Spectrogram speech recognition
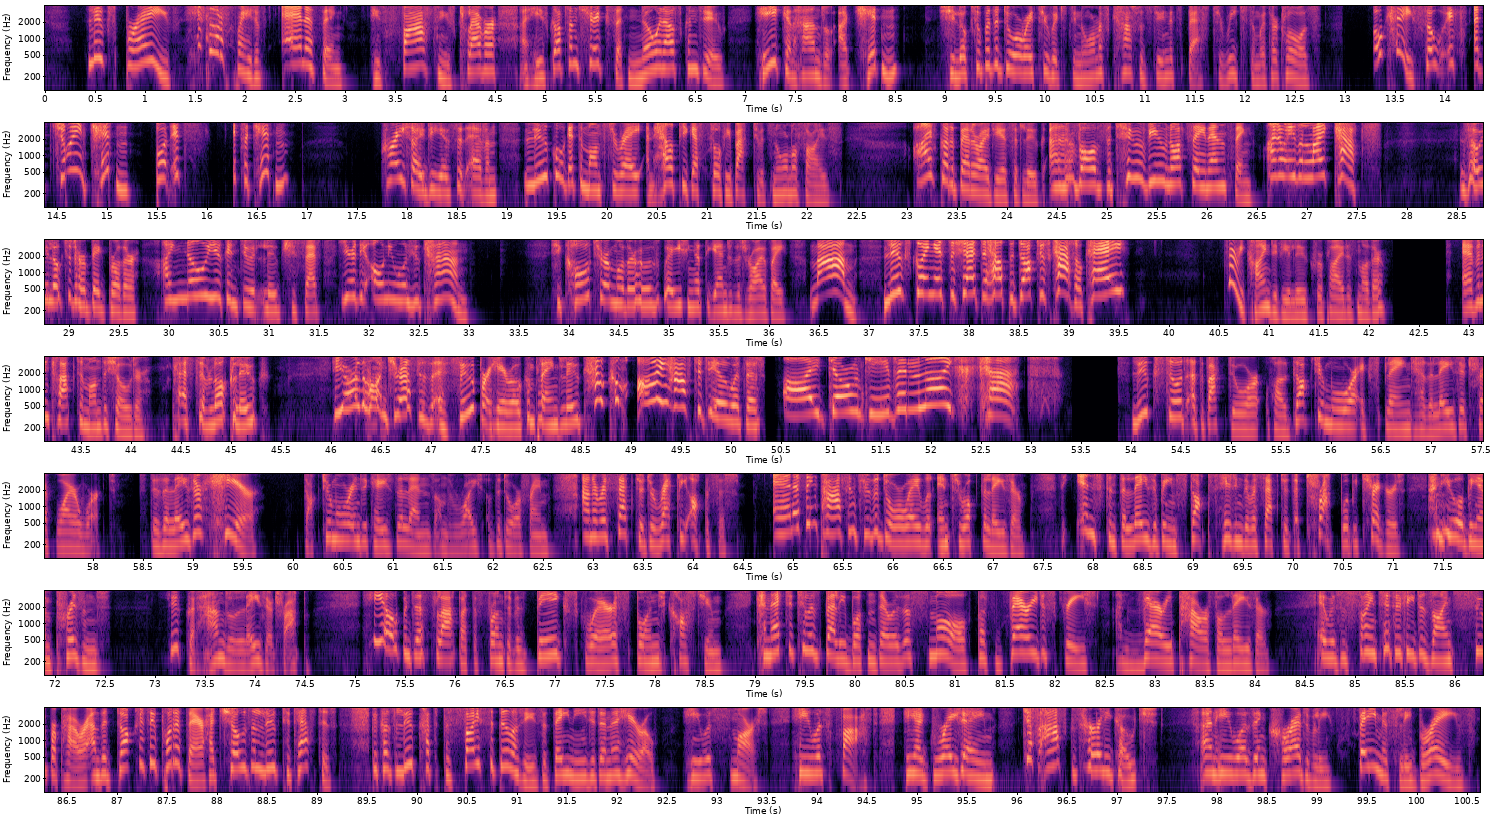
Luke's brave. He's not afraid of anything. He's fast and he's clever, and he's got some tricks that no one else can do. He can handle a kitten. She looked up at the doorway through which the enormous cat was doing its best to reach them with her claws. Okay, so it's a giant kitten, but it's it's a kitten. Great idea, said Evan. Luke will get the monster ray and help you get Fluffy back to its normal size. I've got a better idea, said Luke, and it involves the two of you not saying anything. I don't even like cats. Zoe looked at her big brother. I know you can do it, Luke, she said. You're the only one who can. She called to her mother, who was waiting at the end of the driveway. Ma'am, Luke's going into the shed to help the doctor's cat, okay? Very kind of you, Luke, replied his mother. Evan clapped him on the shoulder. Best of luck, Luke. You're the one dressed as a superhero, complained Luke. How come I have to deal with it? I don't even like cats. Luke stood at the back door while Dr. Moore explained how the laser tripwire worked. There's a laser here Dr. Moore indicated a lens on the right of the doorframe and a receptor directly opposite. Anything passing through the doorway will interrupt the laser. The instant the laser beam stops hitting the receptor, the trap will be triggered and you will be imprisoned. Luke could handle a laser trap. He opened a flap at the front of his big square sponge costume. Connected to his belly button, there was a small but very discreet and very powerful laser. It was a scientifically designed superpower, and the doctors who put it there had chosen Luke to test it because Luke had the precise abilities that they needed in a hero. He was smart, he was fast, he had great aim. Just ask his hurley coach. And he was incredibly, famously brave.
